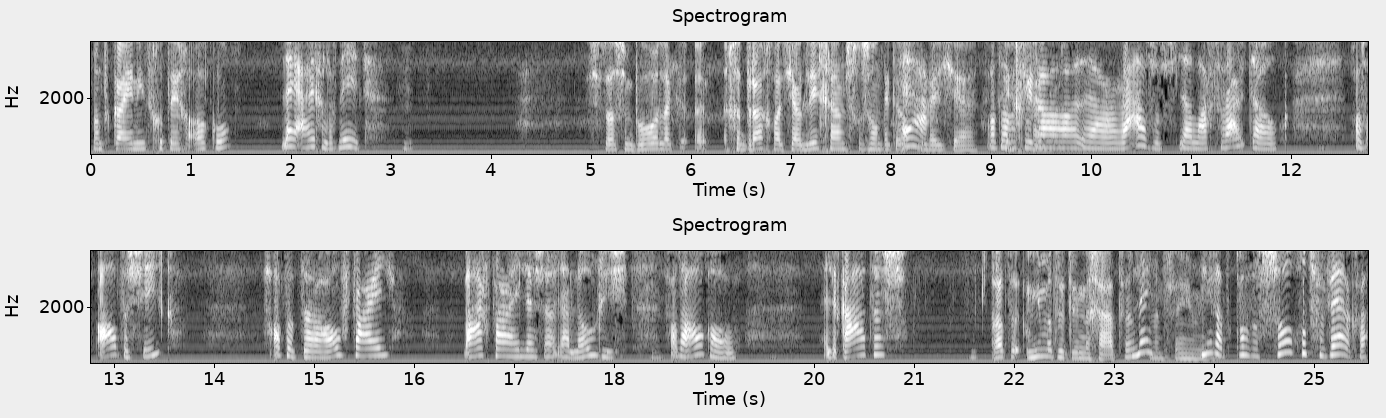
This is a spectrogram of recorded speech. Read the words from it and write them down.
Want kan je niet goed tegen alcohol? Nee, eigenlijk niet. Hm. Dus het was een behoorlijk uh, gedrag wat jouw lichaamsgezondheid ook ja, een beetje... want dan ging ik al razendsnel achteruit ook. Ik was altijd ziek. Altijd uh, hoofdpijn, maagpijn en zo. Ja, logisch. Van de alcohol. En de katers. Had niemand het in de gaten? Nee, niemand. Ik kon het zo goed verbergen.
